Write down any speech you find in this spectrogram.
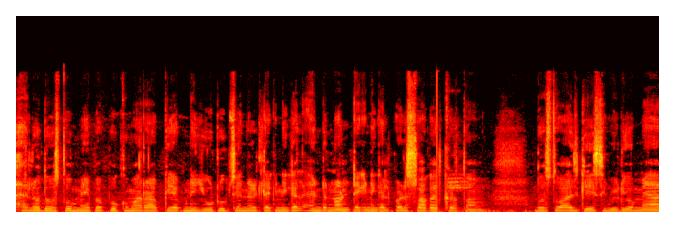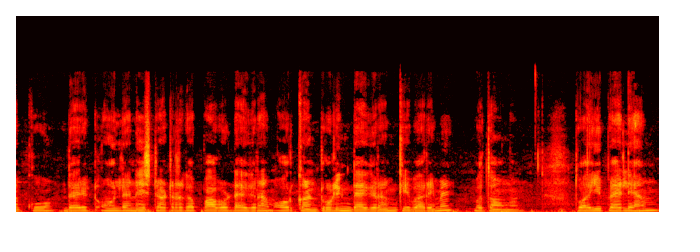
हेलो दोस्तों, मैं पप्पू कुमार आपके अपने YouTube channel technical and non technical पर स्वागत करता हूँ। दोस्तों, आज के इस वीडियो में आपको डायरेक्ट ऑनलाइन स्टार्टर का पावर डायग्राम और कंट्रोलिंग डायग्राम के बारे में बताऊँगा। तो आइए पहले हम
